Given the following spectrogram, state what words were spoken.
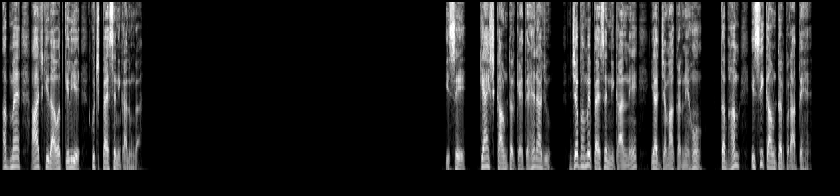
अब मैं आज की दावत के लिए कुछ पैसे निकालूँगा। इसे कैश काउंटर कहते हैं राजू। जब हमें पैसे निकालने या जमा करने हो तब हम इसी काउंटर पर आते हैं।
